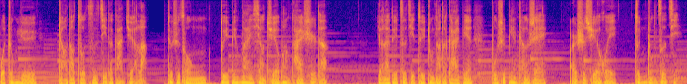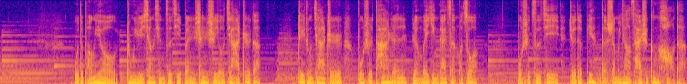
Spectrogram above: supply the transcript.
我终于找到做自己的感觉了。”这是从对变外向、绝望开始的。原来对自己最重要的改变，不是变成谁，而是学会尊重自己。我的朋友终于相信自己本身是有价值的。这种价值不是他人认为应该怎么做，不是自己觉得变得什么样才是更好的，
